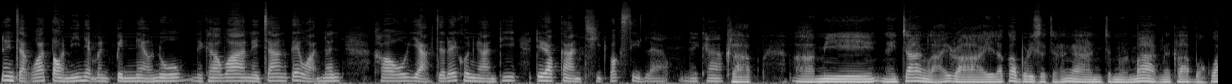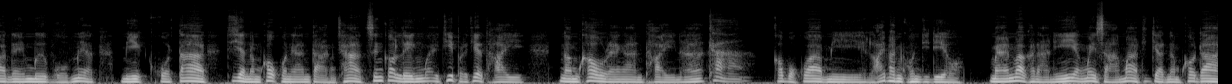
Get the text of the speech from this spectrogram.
เนื่องจากว่าตอนนี้เนี่ยมันเป็นแนวโน้มนะคะว่าในจ้างไต้หวันนั้น เขาอยากจะได้คนงานที่ได้รับการฉีดวัคซีนแล้วนะคะครับเอ่อมีในจ้างหลายราย แล้วก็บริษัทจ้างงานจำนวนมากนะครับ บอกว่าในมือผมเนี่ยมีโควต้าที่จะนำเข้าคนงานต่างชาติ ซึ่งก็เล็งไว้ที่ประเทศไทยนำเข้าแรงงานไทยนะค่ะเขาบอกว่ามีหลายพันคนทีเดียว แม้ว่าขณะนี้ยังไม่สามารถที่จะนำเข้าได้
